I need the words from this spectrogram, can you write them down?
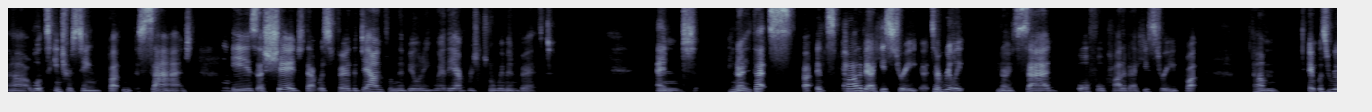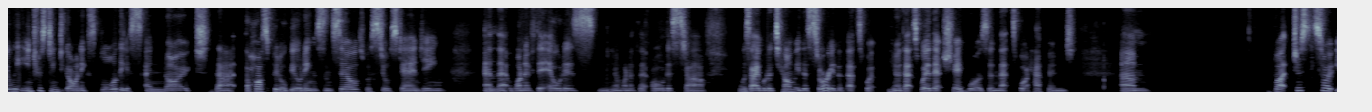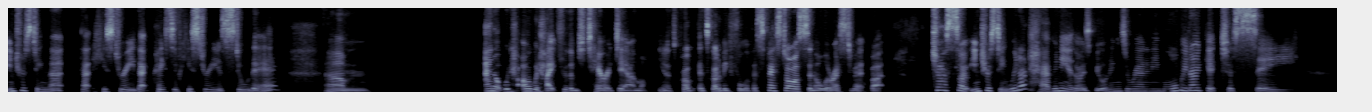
Uh, well, it's interesting but sad. Is a shed that was further down from the building where the Aboriginal women birthed. And, you know, that's, uh, it's part of our history. It's a really, you know, sad, awful part of our history. But um, it was really interesting to go and explore this and note that the hospital buildings themselves were still standing and that one of the elders, you know, one of the older staff was able to tell me the story that that's what, you know, that's where that shed was and that's what happened. Um, but just so interesting that that history, that piece of history is still there. Um, and it would I would hate for them to tear it down. You know, it's probably it's got to be full of asbestos and all the rest of it. But just so interesting. We don't have any of those buildings around anymore. We don't get to see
